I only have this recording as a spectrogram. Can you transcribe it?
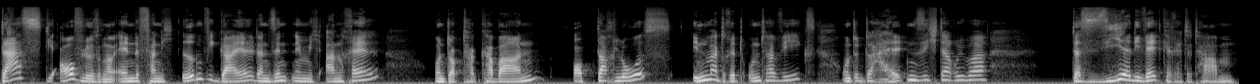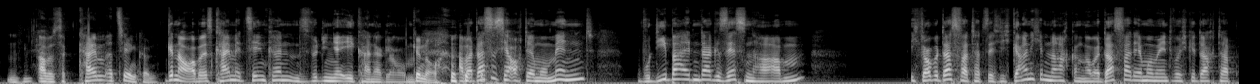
das, die Auflösung am Ende, fand ich irgendwie geil. Dann sind nämlich Angel und Dr. Caban obdachlos in Madrid unterwegs und unterhalten sich darüber, dass sie ja die Welt gerettet haben. Aber es hat keinem erzählen können. Genau, aber es keinem erzählen können, das wird ihnen ja eh keiner glauben. Genau. Aber das ist ja auch der Moment, wo die beiden da gesessen haben. Ich glaube, das war tatsächlich gar nicht im Nachgang, aber das war der Moment, wo ich gedacht habe,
